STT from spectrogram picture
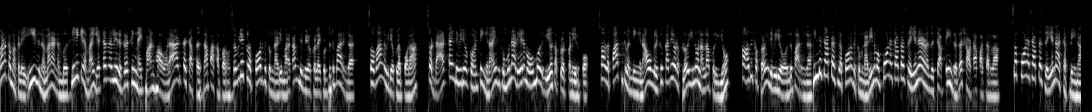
வணக்கம் மக்களே இது நம்ம நம்பர்ஸ் இன்னைக்கு நம்ம எட்டர்னலி ரெக்ரஸிங் நைட் மான்ஹாவோட அடுத்த சாப்டர்ஸ் தான் பார்க்க போறோம். ஸோ வீடியோக்குள்ள போறதுக்கு முன்னாடி மறக்காம இந்த வீடியோக்குள்ள கொடுத்துட்டு பாருங்க. ஸோ வாங்க வீடியோக்குள்ள போலாம். ஸோ டேரக்டா இந்த வீடியோக்கு வந்துட்டீங்கன்னா இதுக்கு முன்னாடியே நம்ம ஒன்பது வீடியோஸ் அப்லோட் பண்ணியிருப்போம். ஸோ அதை பார்த்துட்டு வந்தீங்கன்னா உங்களுக்கு கதையோட ஃப்ளோ இன்னும் நல்லா புரியும். ஸோ அதுக்கப்புறம் இந்த வீடியோ வந்து பாருங்க. இந்த சாப்டர்ஸ்ல போறதுக்கு முன்னாடி நம்ம போன சாப்டர்ஸ்ல என்ன நடந்துச்சு அப்படின்றத ஷார்ட்டா பார்த்துடலாம். ஸோ போன சாப்டர்ஸ்ல என்னாச்சு அப்படின்னா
